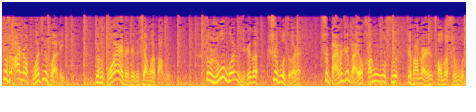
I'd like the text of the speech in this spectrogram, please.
就是按照国际惯例，就是国外的这个相关法规，就如果你这个事故责任是百分之百由航空公司这方面人操作失误的，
